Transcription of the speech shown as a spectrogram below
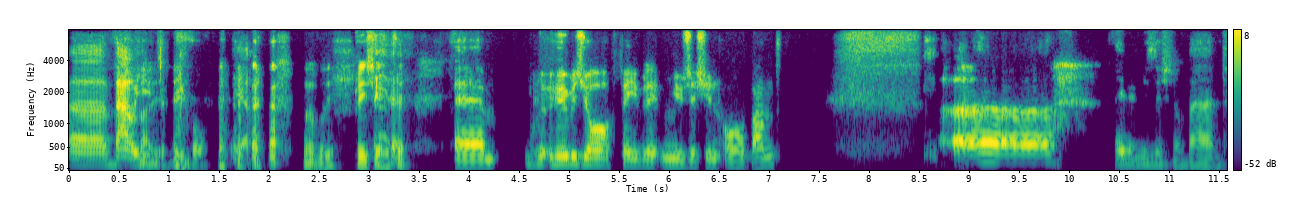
uh, value Right. to people. Yeah. lovely. Appreciate it. Um, who was your favorite musician or band? Uh, favorite musician or band?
